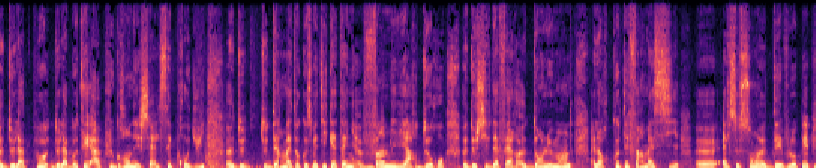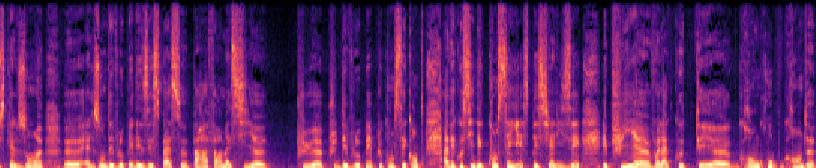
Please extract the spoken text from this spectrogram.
de la peau de la beauté à plus grande échelle ces produits de, de dermato-cosmétiques atteignent 20 milliards d'euros de chiffre d'affaires dans le monde. Alors côté pharmacie euh, elles se sont euh, développées puisqu'elles ont euh, ont développé des espaces parapharmacie plus euh, plus développées, plus conséquentes, avec aussi des conseillers spécialisés. Et puis euh, voilà côté euh, grand groupe, grande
